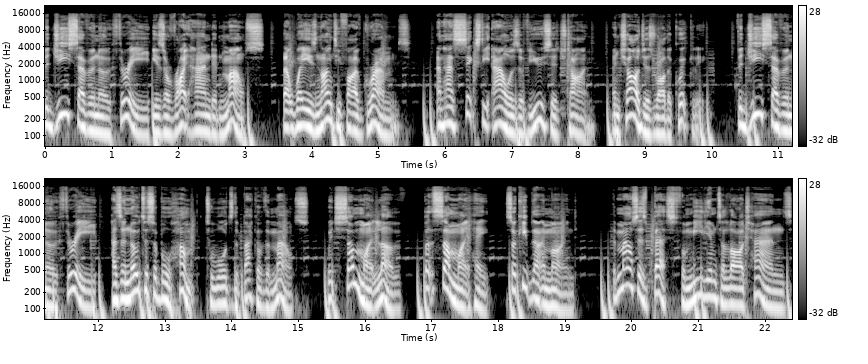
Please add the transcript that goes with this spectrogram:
The G703 is a right-handed mouse that weighs 95 grams and has 60 hours of usage time and charges rather quickly. The G703 has a noticeable hump towards the back of the mouse, which some might love, but some might hate, so keep that in mind. The mouse is best for medium to large hands,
